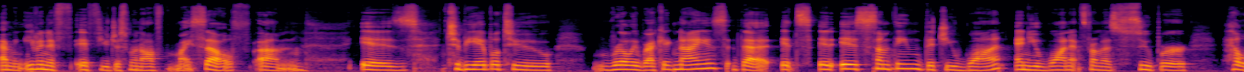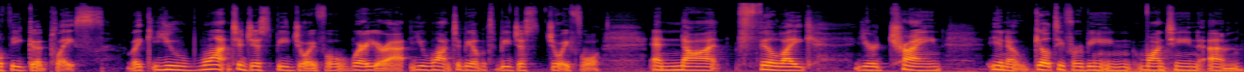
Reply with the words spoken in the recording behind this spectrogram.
I mean, even if if you just went off myself, um, is to be able to really recognize that it's it is something that you want and you want it from a super healthy good place. Like you want to just be joyful where you're at. You want to be able to be just joyful and not feel like you're trying you know guilty for being wanting um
